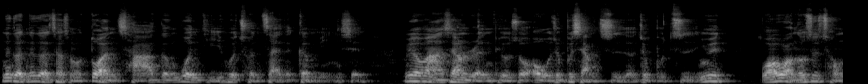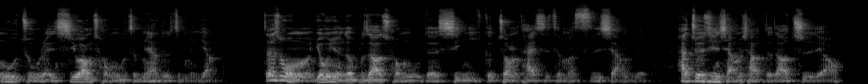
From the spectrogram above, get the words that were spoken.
那个那个叫什么断差跟问题会存在的更明显。没有办法像人，比如说哦，我就不想治了，就不治，因为往往都是宠物主人希望宠物怎么样就怎么样，但是我们永远都不知道宠物的心理跟状态是怎么思想的，他究竟想不想得到治疗，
